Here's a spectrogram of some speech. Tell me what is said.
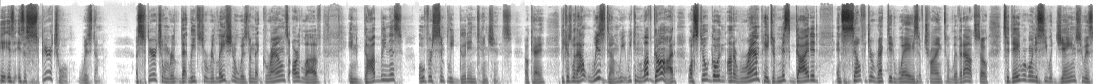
is, is a spiritual wisdom. A spiritual that leads to relational wisdom that grounds our love in godliness over simply good intentions, okay? Because without wisdom, we, we can love God while still going on a rampage of misguided and self directed ways of trying to live it out. So today we're going to see what James, who is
